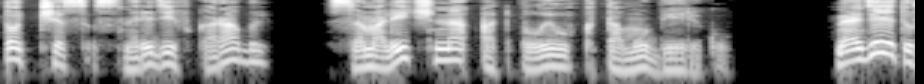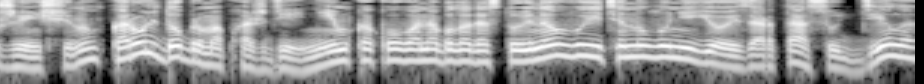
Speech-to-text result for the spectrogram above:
тотчас, снарядив корабль, самолично отплыл к тому берегу. Найдя эту женщину, король добрым обхождением, какого она была достойна, вытянул у нее изо рта суть дела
